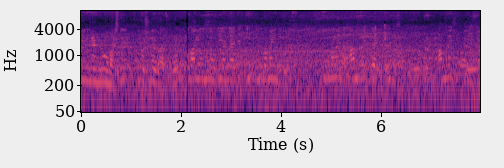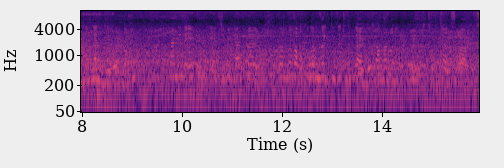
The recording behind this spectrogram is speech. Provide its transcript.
bilgilendirme amaçlı broşürler dağıtıyorlar. olan yolun olduğu yerlerde ilk uygulama indiriyoruz. Uygulamayı da Android ve Android e, üzerinden indiriyoruz uygulamayı. Kendine eğitim, eğitici bilgilendirme. Çocuklarımıza da okullarımıza gittiğimizde çocuk dergileri, jandarmanın çocuk dergisini dağıtıyoruz.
